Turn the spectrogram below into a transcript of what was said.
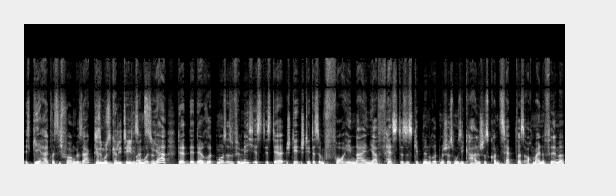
ich gehe halt, was ich vorhin gesagt habe. Diese Musikalität Diese meinst Mus du? Ja, der, der, der Rhythmus, also für mich ist, ist der, steht, steht es im Vorhinein ja fest. Also es gibt ein rhythmisches, musikalisches Konzept, was auch meine Filme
